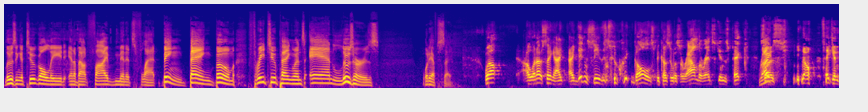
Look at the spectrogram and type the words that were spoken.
Losing a two goal lead in about five minutes flat. Bing, bang, boom. 3 2 Penguins and losers. What do you have to say? Well, uh, what I was saying, I, I didn't see the two quick goals because it was around the Redskins pick. So Right. I was, you know, thinking,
